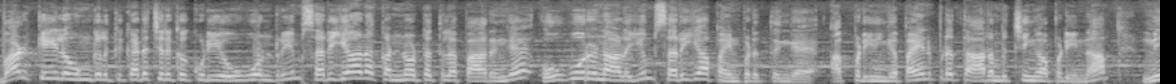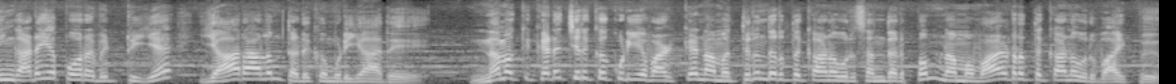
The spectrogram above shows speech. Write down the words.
வாழ்க்கையில உங்களுக்கு கிடைச்சிருக்கக்கூடிய ஒவ்வொன்றையும் சரியான கண்ணோட்டத்துல பாருங்க ஒவ்வொரு நாளையும் சரியா பயன்படுத்துங்க. அப்படி நீங்க பயன்படுத்த ஆரம்பிச்சீங்க அப்படின்னா நீங்க அடைய போற வெற்றியை யாராலும் தடுக்க முடியாது. நமக்கு கிடைச்சிருக்கக்கூடிய வாழ்க்கை நாம திருந்துறதுக்கான ஒரு சந்தர்ப்பம் நம்ம வாழ்றதுக்கான ஒரு வாய்ப்பு.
